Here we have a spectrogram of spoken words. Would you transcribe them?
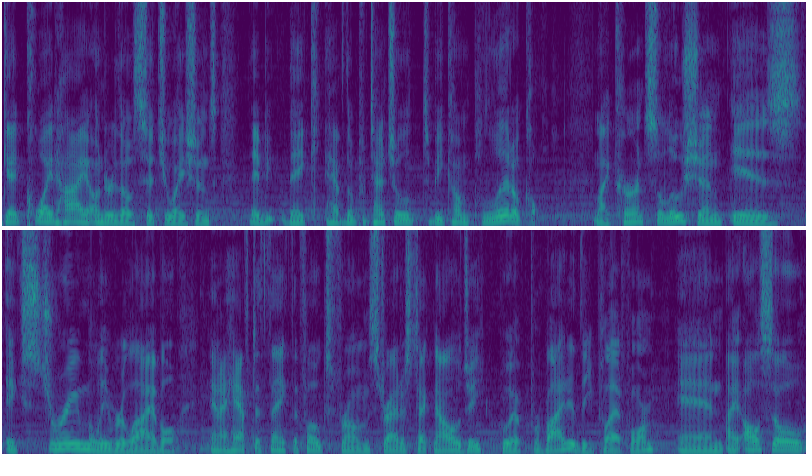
get quite high under those situations. They, be, they have the potential to become political. My current solution is extremely reliable, and I have to thank the folks from Stratus Technology who have provided the platform. And I also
